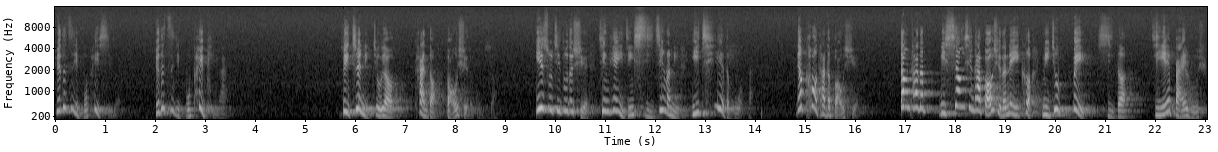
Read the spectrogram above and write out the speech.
觉得自己不配喜乐，觉得自己不配平。所以这里就要看到宝血的功效。耶稣基督的血今天已经洗净了你一切的过犯。你要靠他的宝血，当他的你相信他宝血的那一刻，你就被洗的洁白如雪。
